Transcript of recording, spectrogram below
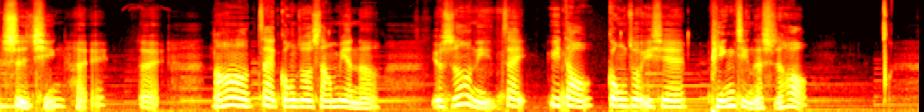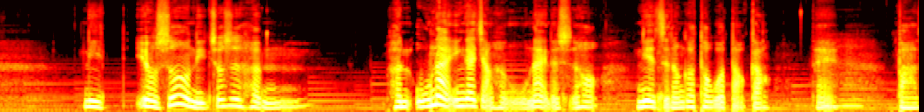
事情，嘿，对。然后在工作上面呢，有时候你在遇到工作一些瓶颈的时候，你有时候你就是很很无奈，应该讲很无奈的时候，你也只能够透过祷告，哎，把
